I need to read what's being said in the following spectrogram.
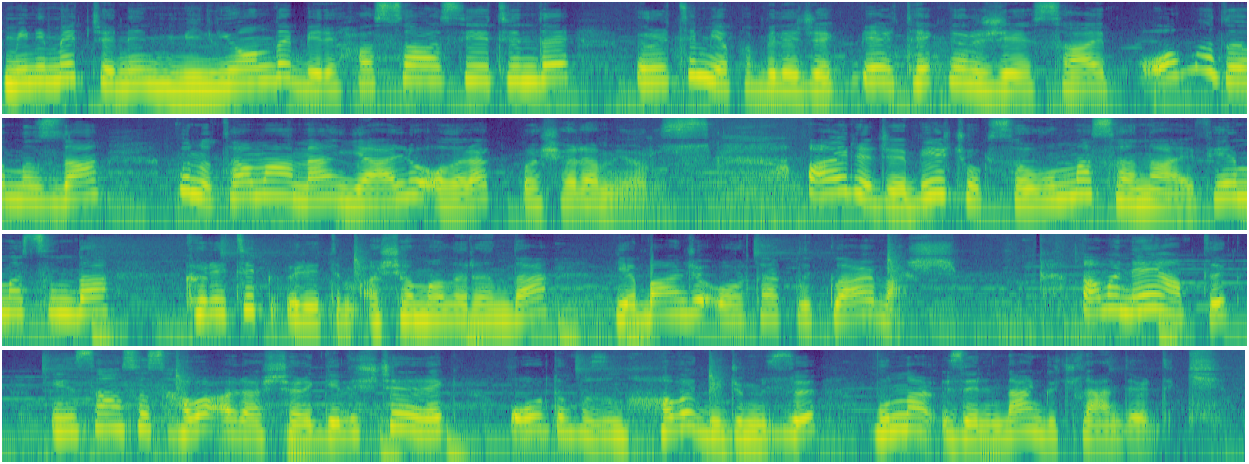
milimetrenin milyonda biri hassasiyetinde üretim yapabilecek bir teknolojiye sahip olmadığımızdan bunu tamamen yerli olarak başaramıyoruz. Ayrıca birçok savunma sanayi firmasında kritik üretim aşamalarında yabancı ortaklıklar var. Ama ne yaptık? İnsansız hava araçları geliştirerek ordumuzun hava gücümüzü bunlar üzerinden güçlendirdik.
